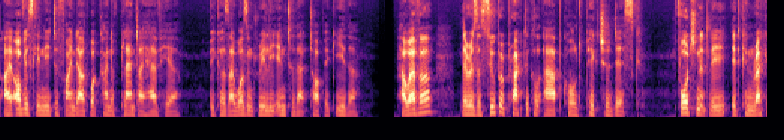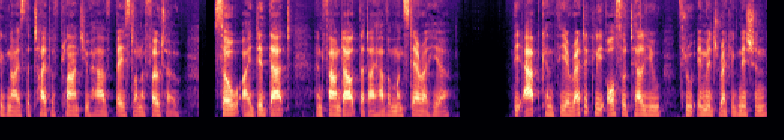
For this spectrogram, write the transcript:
I obviously need to find out what kind of plant I have here, because I wasn't really into that topic either. However, there is a super practical app called PictureThis. Fortunately, it can recognize the type of plant you have based on a photo. So I did that and found out that I have a Monstera here. The app can theoretically also tell you through image recognition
